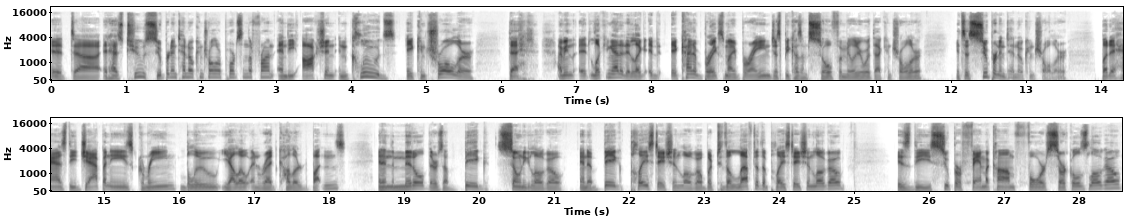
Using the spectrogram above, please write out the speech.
It uh, it has two Super Nintendo controller ports on the front, and the auction includes a controller that I mean, it, looking at it, it like it, it kind of breaks my brain just because I'm so familiar with that controller. It's a Super Nintendo controller, but it has the Japanese green, blue, yellow, and red colored buttons, and in the middle there's a big Sony logo and a big PlayStation logo. But to the left of the PlayStation logo is the Super Famicom Four Circles logo.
